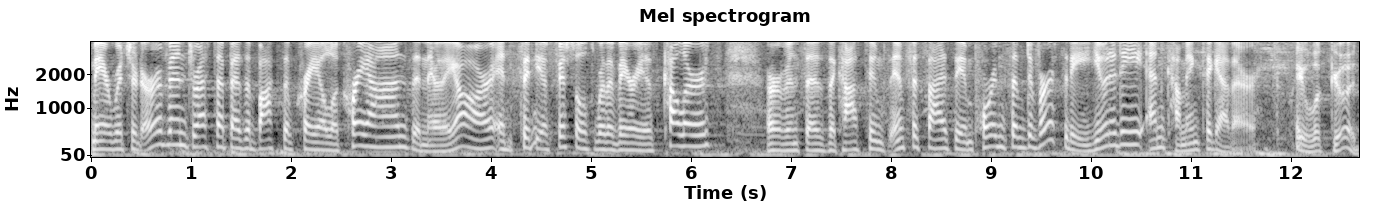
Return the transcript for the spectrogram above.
Mayor Richard Irvin dressed up as a box of Crayola crayons, and there they are, and city officials were the various colors. Irvin says the costumes emphasize the importance of diversity, unity, and coming together. Hey, look good.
